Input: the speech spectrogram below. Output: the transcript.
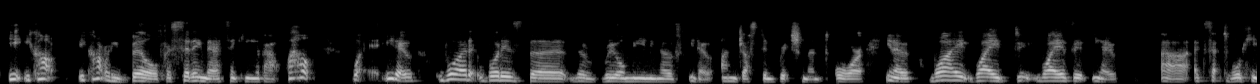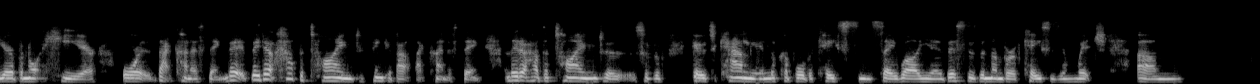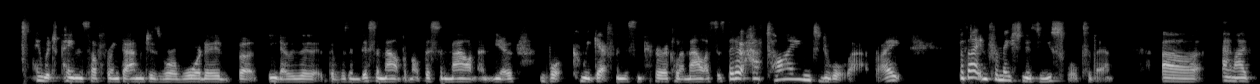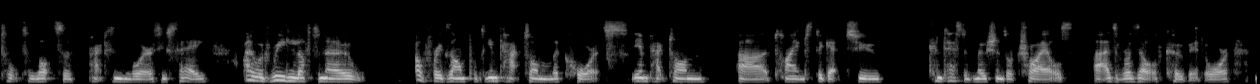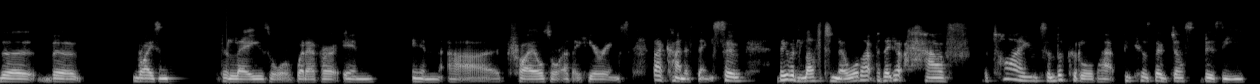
you, you can't you can't really bill for sitting there thinking about well what you know what what is the the real meaning of you know unjust enrichment or you know why why do why is it you know uh, acceptable here but not here or that kind of thing they, they don't have the time to think about that kind of thing and they don't have the time to sort of go to CanLII and look up all the cases and say well you know this is the number of cases in which um, in which pain and suffering damages were awarded, but you know the, there was in this amount, but not this amount, and you know what can we get from this empirical analysis? They don't have time to do all that, right? But that information is useful to them. Uh, and I've talked to lots of practicing lawyers who say, I would really love to know oh, for example, the impact on the courts, the impact on uh, times to get to contested motions or trials uh, as a result of COVID, or the the rising delays or whatever in in uh, trials or other hearings, that kind of thing. So they would love to know all that, but they don't have the time to look at all that because they're just busy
